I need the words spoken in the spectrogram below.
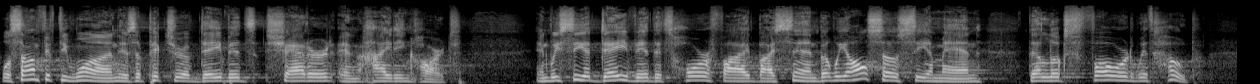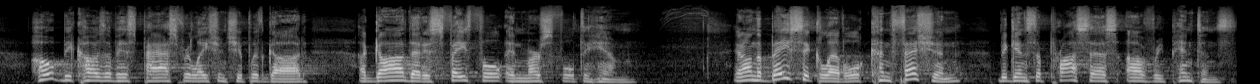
Well, Psalm 51 is a picture of David's shattered and hiding heart. And we see a David that's horrified by sin, but we also see a man that looks forward with hope. Hope because of his past relationship with God, a God that is faithful and merciful to him. And on the basic level, confession begins the process of repentance.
